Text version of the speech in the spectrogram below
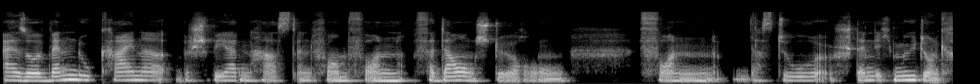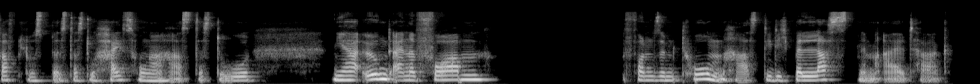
Also wenn du keine Beschwerden hast in Form von Verdauungsstörungen, von, dass du ständig müde und kraftlos bist, dass du Heißhunger hast, dass du ja irgendeine Form von Symptomen hast, die dich belasten im Alltag,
